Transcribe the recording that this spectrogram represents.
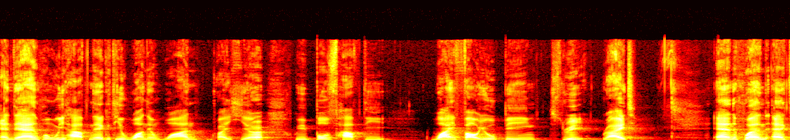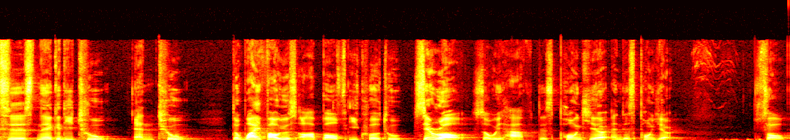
And then when we have negative 1 and 1 right here, we both have the y value being 3, right? And when x is negative 2 and 2, the y values are both equal to 0. So we have this point here and this point here. So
